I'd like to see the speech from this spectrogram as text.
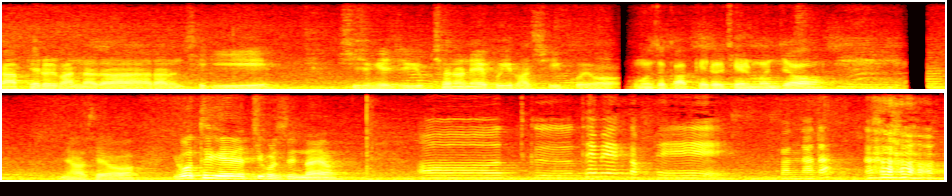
카페를 만나다라는 책이 시중에 6,000원에 구입할 수 있고요. 구문서 카페를 제일 먼저 안녕하세요. 이거 어떻게 찍을 수 있나요? 어, 그 태백 카페 만나다?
